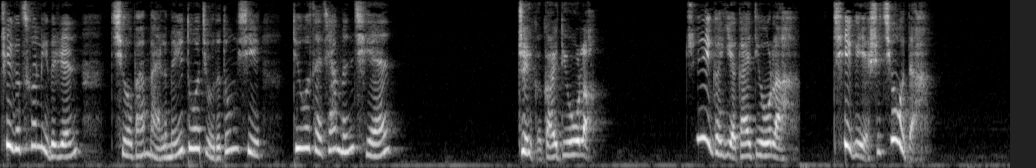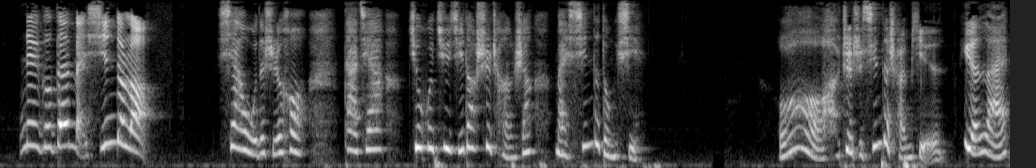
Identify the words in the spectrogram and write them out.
这个村里的人就把买了没多久的东西丢在家门前。这个该丢了，这个也该丢了，这个也是旧的，那个该买新的了。下午的时候。大家就会聚集到市场上买新的东西。哦，这是新的产品。原来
